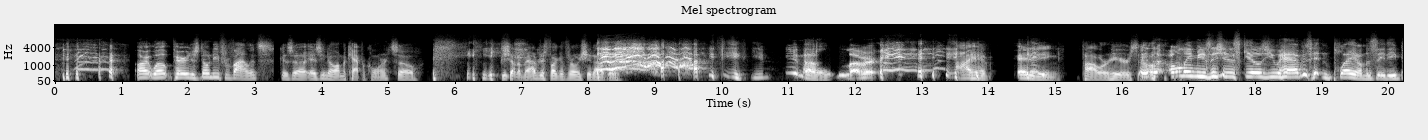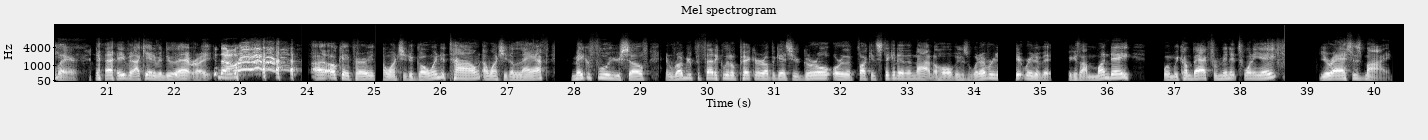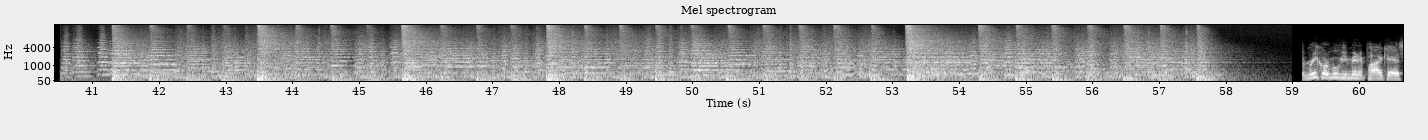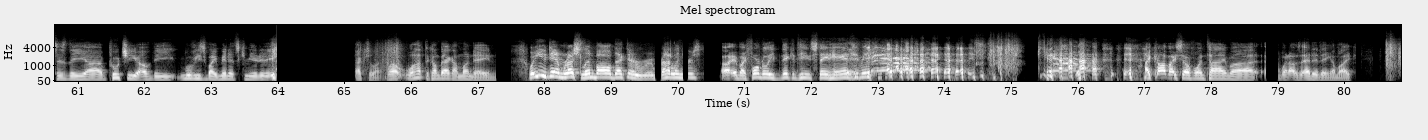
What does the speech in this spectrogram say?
All right, well, Perry, there's no need for violence because, uh, as you know, I'm a Capricorn. So shut up, man. I'm just fucking throwing shit out there. you, you, you're a lover. I have editing power here, And so the only musician skills you have is hitting play on the CD player. even I can't even do that right. No. Uh, okay, Perry, I want you to go into town. I want you to laugh, make a fool of yourself, and rub your pathetic little picker up against your girl or the fucking stick it in a knot in a hole because whatever get rid of it. Because on Monday, when we come back for minute 28, your ass is mine. The Marine Corps Movie Minute podcast is the uh, Poochie of the Movies by Minutes community. Excellent. Well, we'll have to come back on Monday. And Were you damn Rush Limbaugh back there rattling yours? uh, am I formerly nicotine stained hands? You mean? I caught myself one time uh, when I was editing. I'm like,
